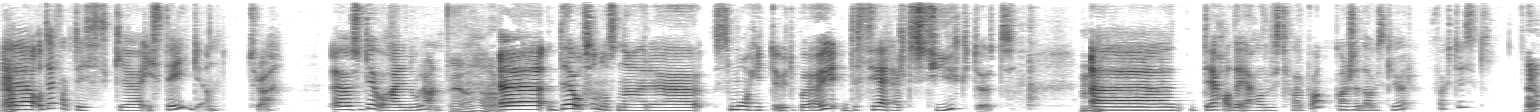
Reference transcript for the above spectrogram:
Ja. Eh, og det er faktisk eh, i Steigen, tror jeg. Eh, så det er jo her i Nordland. Ja. Eh, det er også noen sånne her, eh, små hytter ute på ei øy. Det ser helt sykt ut. Eh, det hadde jeg hatt lyst til å fare på. Kanskje det er det vi skal gjøre, faktisk. Ja.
